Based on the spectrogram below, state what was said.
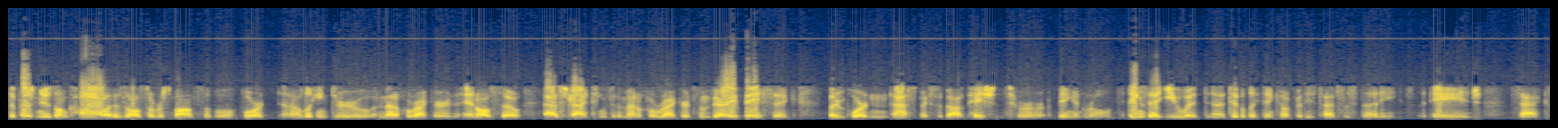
the person who's on call is also responsible for uh, looking through a medical record and also abstracting for the medical record some very basic but important aspects about patients who are being enrolled. Things that you would uh, typically think of for these types of studies age, sex,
